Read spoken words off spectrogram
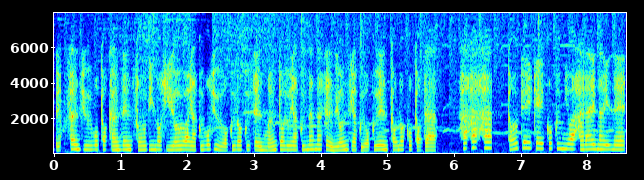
F35 と関連装備の費用は約50億6000万ドル約7400億円とのことだ。ははは、到底警国には払えないね。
